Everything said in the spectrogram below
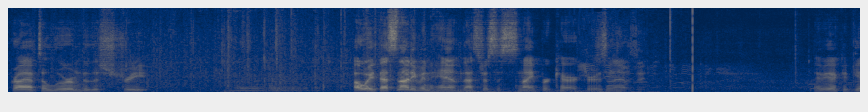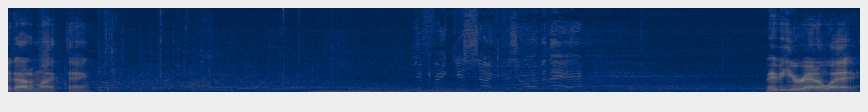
Probably have to lure him to the street. Oh wait, that's not even him. That's just a sniper character, isn't it? Maybe I could get out of my thing. Maybe he ran away.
